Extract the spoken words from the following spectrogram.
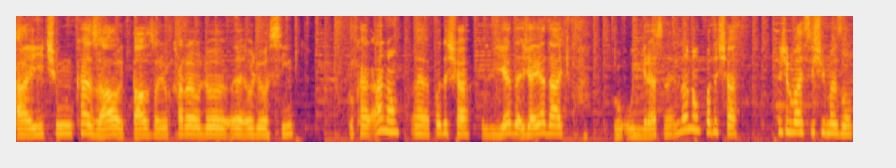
Aí tinha um casal e tal, aí o cara olhou, é, olhou assim. O cara, ah não, é, pode deixar. Ele ia já ia dar, tipo, o, o ingresso, né? Ele, Não, não, pode deixar. A gente não vai assistir mais não.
